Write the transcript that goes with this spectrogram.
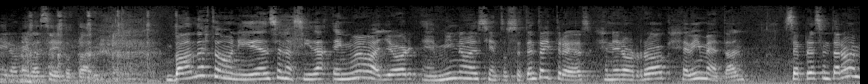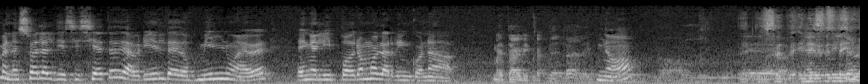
Mira, mira, sí, total. Banda estadounidense nacida en Nueva York en 1973, género rock heavy metal, se presentaron en Venezuela el 17 de abril de 2009 en el hipódromo La Rinconada. Metálica. ¿No? Dijeron.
